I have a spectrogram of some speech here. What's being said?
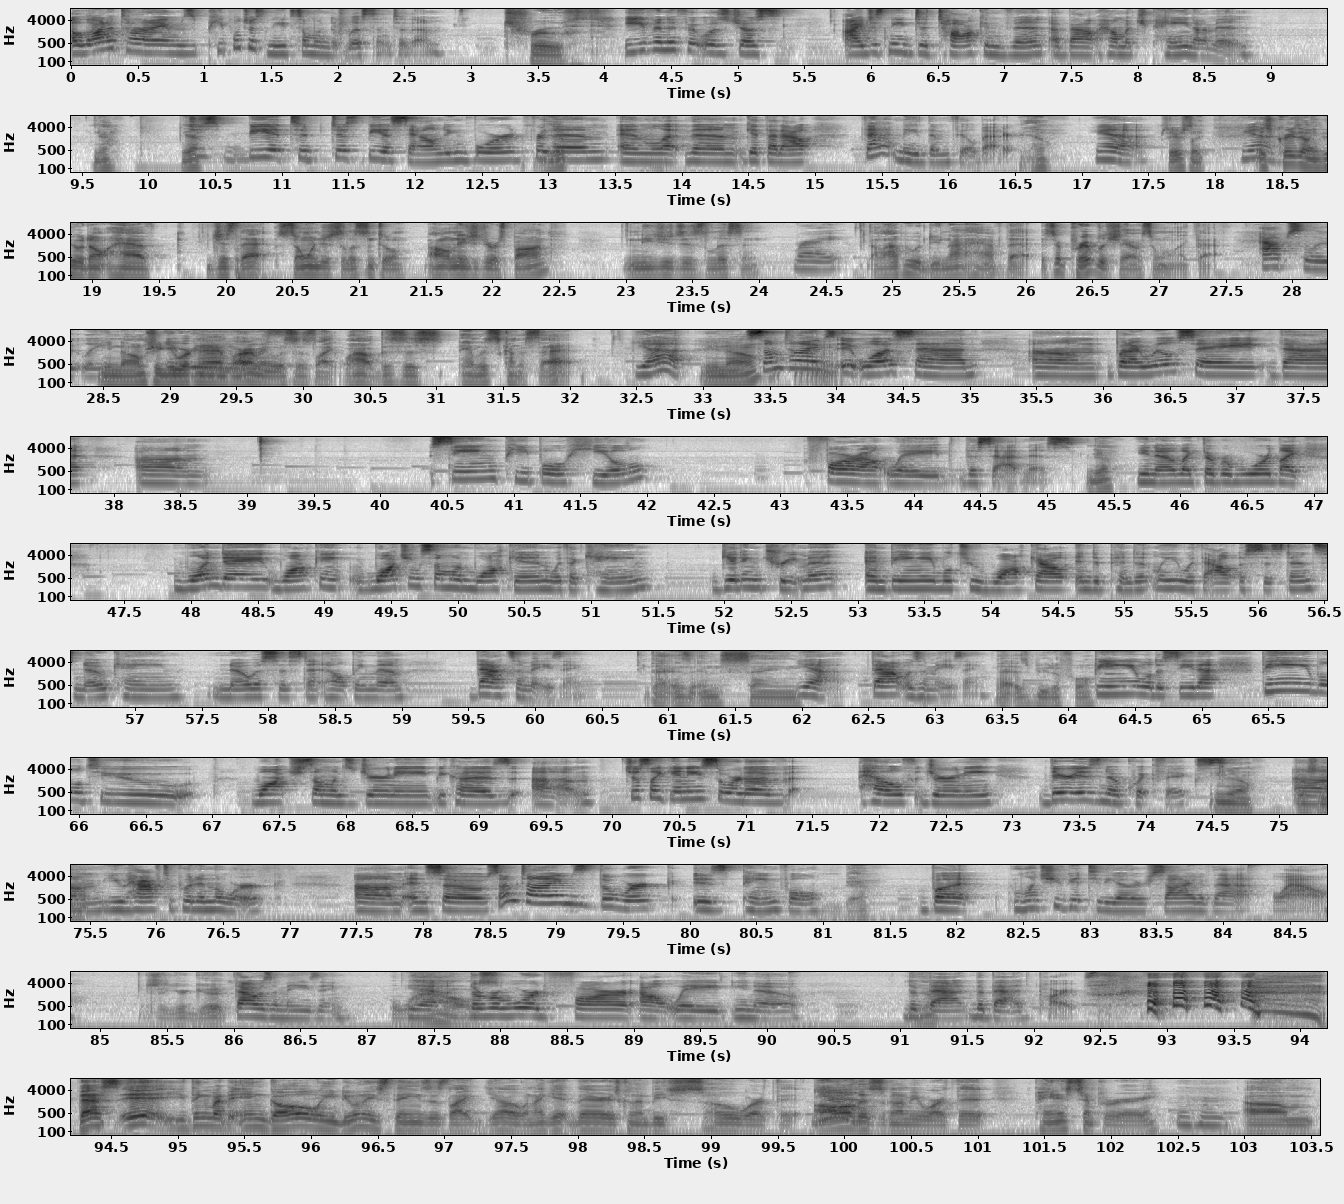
a lot of times people just need someone to listen to them truth. even if it was just i just need to talk and vent about how much pain i'm in Yeah. Yeah. just be it to just be a sounding board for them and let them get that out that made them feel better yeah. Yeah Seriously. Yeah. It's crazy how many people don't have just that. Someone just to listen to them. I don't need you to respond. I need you to just listen. right A lot of people do not have that. It's a privilege to have someone like that. Absolutely. You know, I'm sure you It work in that really environment is. was just like, wow, this is damn, this is kind of sad. Yeah. You know? Sometimes it was sad, um, but I will say that um, seeing people heal far outweighed the sadness. Yeah. You know, like the reward, like one day walking, watching someone walk in with a cane, getting treatment, and being able to walk out independently without assistance, no cane, no assistant helping them. That's amazing. That is insane. Yeah, that was amazing. That is beautiful. Being able to see that, being able to watch someone's journey, because um, just like any sort of health journey, there is no quick fix. yeah. Um, you have to put in the work. Um, and so sometimes the work is painful, Yeah. but once you get to the other side of that, wow, So you're good. that was amazing. Yeah, Wow. the reward far outweighed, you know, the bad the bad parts. That's it. You think about the end goal when you're doing these things. It's like, yo, when I get there, it's gonna be so worth it. All this is gonna be worth it. Pain is temporary, Mm-hmm. um,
